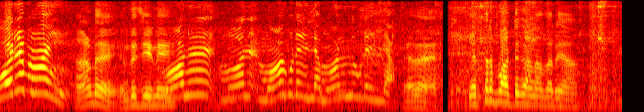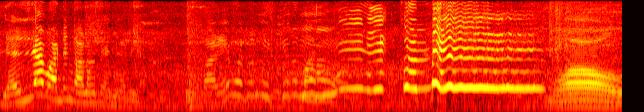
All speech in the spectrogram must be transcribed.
ഒരു മോയി ആണ് എന്താ ചെയ്യണേ? മോന് മോന് മോൻ ഇവിടെ ഇല്ല മോനൊന്നും ഇവിടെ ഇല്ല. അതെ. എത്ര പാട്ട് കാണാതറിയാ എല്ലാ പാട്ടും കാണാതെ തന്നെ അറിയാം. വാവ്.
